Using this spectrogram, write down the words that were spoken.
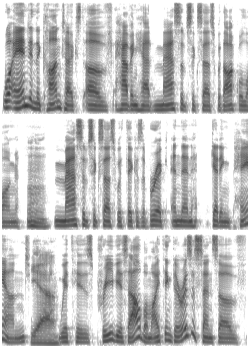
Well, and in the context of having had massive success with Aqualung, Mm-hmm. massive success with Thick as a Brick, and then getting panned Yeah. with his previous album, I think there is a sense of,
